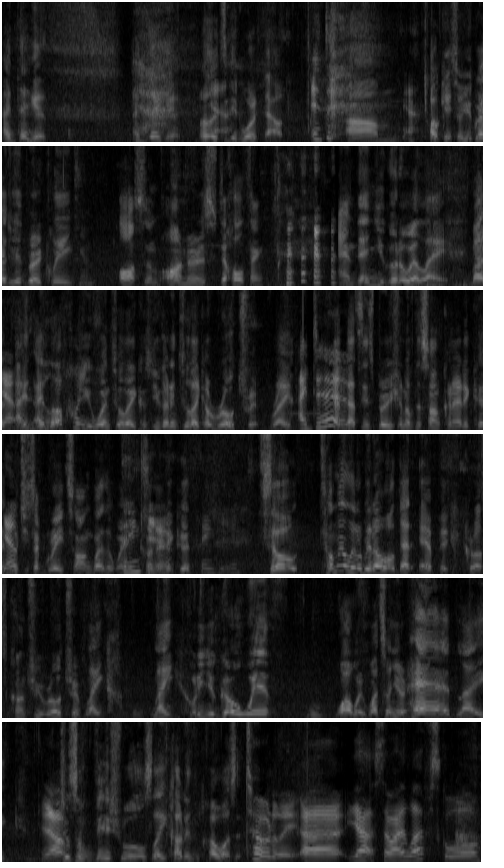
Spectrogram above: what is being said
I dig it. I Yeah. dig it. Well, it worked out. Um, Yeah. Okay, so you graduate Berklee, Yep. awesome, honors, the whole thing, and then you go to LA. But Yep. I, I love how you went to LA because you got into like a road trip, right? I did. And that's the inspiration of the song Connecticut, Yep. which is a great song, by the way. Thank Connecticut. you. Thank you. So tell me a little bit about that epic cross country road trip. Like, like who did you go with? What, what's on your head? Like, Yep. just some visuals. Like, how did how was it? Totally. Uh, yeah. So I left school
